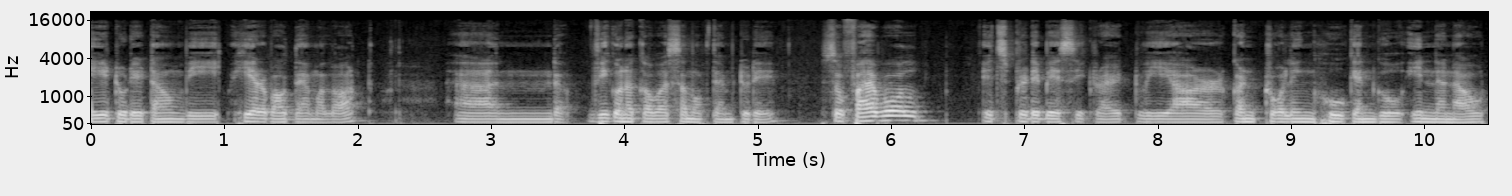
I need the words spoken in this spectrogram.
day-to-day term we hear about them a lot and we're going to cover some of them today so firewall it's pretty basic, right? We are controlling who can go in and out.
